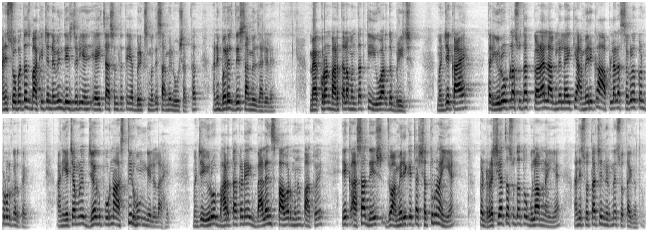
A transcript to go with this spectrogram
आणि सोबतच बाकीचे नवीन देश जरी यायचा यायचं असेल तर ते या ब्रिक्समध्ये सामील होऊ शकतात आणि बरेच देश सामील झालेले आहेत. मॅक्रॉन भारताला म्हणतात की यू आर द ब्रिज म्हणजे काय? तर युरोपला सुद्धा कळायला लागलेलं आहे की अमेरिका आपल्याला सगळं कंट्रोल करतं आहे आणि याच्यामुळे जग पूर्ण अस्थिर होऊन गेलेलं आहे. म्हणजे युरोप भारताकडे एक बॅलन्स पॉवर म्हणून पाहतो आहे एक असा देश जो अमेरिकेचा शत्रू नाही आहे पण रशियाचा सुद्धा तो गुलाम नाही आहे आणि स्वतःचे निर्णय स्वतः घेतो.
